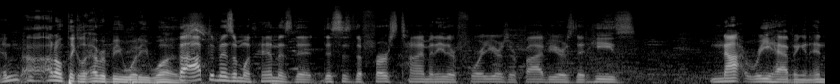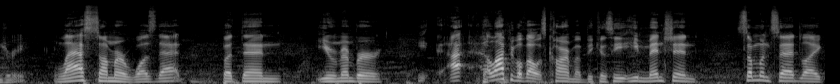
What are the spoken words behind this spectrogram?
and I I don't think he'll ever be what he was. The optimism with him is that this is the first time in either four years or five years that he's not rehabbing an injury. Last summer was that, but then you remember, he, I, a lot of people thought it was karma because he, he mentioned, someone said, like,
